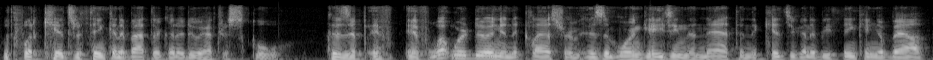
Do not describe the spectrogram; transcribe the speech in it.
with what kids are thinking about they're going to do after school. Because if, if, if what we're doing in the classroom isn't more engaging than that, then the kids are going to be thinking about,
